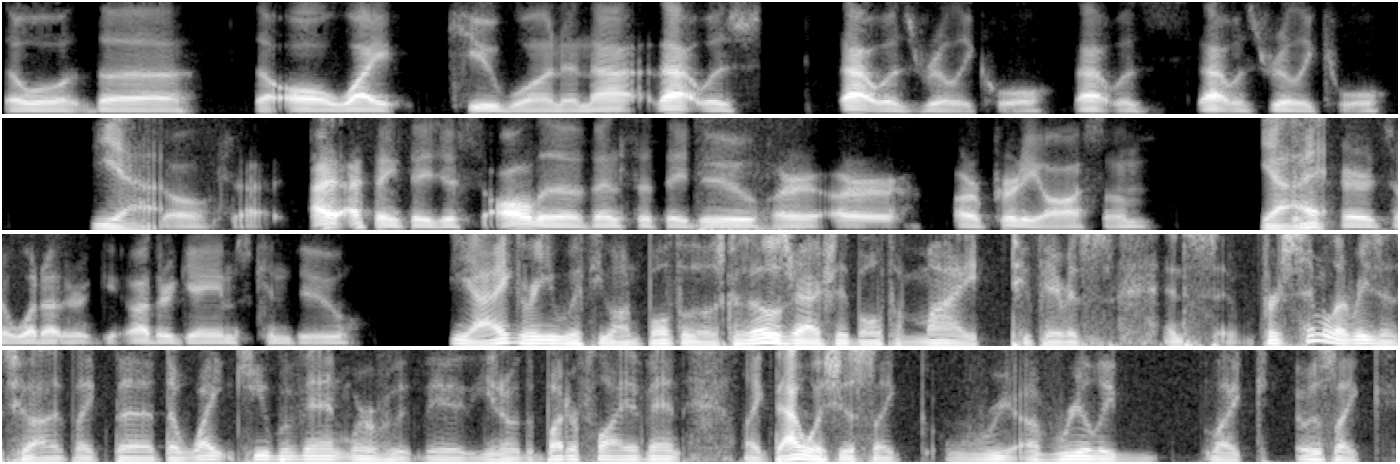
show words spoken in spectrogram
the the the all white cube one, and that that was that was really cool. That was that was really cool. Yeah. So I, I think they just all the events that they do are are are pretty awesome. Yeah, compared I, to what other other games can do. Yeah, I agree with you on both of those because those are actually both of my two favorites, and for similar reasons too. Like the the white cube event, where the you know the butterfly event, like that was just like re a really like it was like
